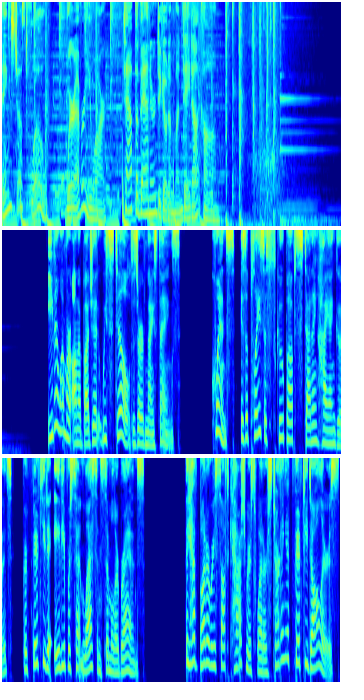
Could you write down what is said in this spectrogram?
things just flow wherever you are. Tap the banner to go to Monday.com. Even when we're on a budget, we still deserve nice things. Quince is a place to scoop up stunning high-end goods for 50 to 80% less than similar brands. They have buttery soft cashmere sweaters starting at $50,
